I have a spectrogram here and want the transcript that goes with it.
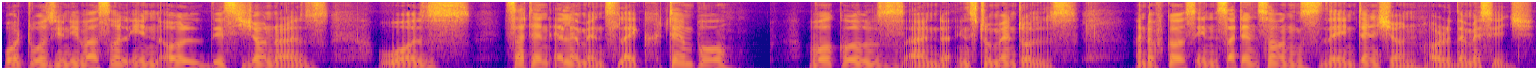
what was universal in all these genres was certain elements like tempo, vocals, and instrumentals. And of course, in certain songs, the intention or the message.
